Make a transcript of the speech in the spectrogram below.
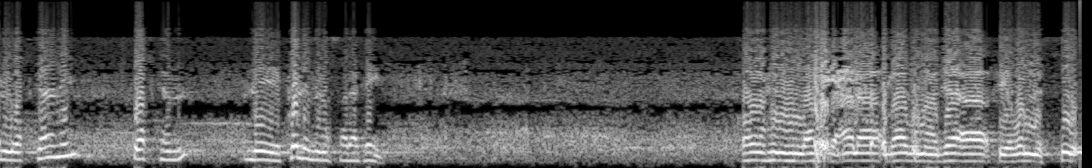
الوقتان وقتا لكل من الصلاتين. قال رحمه الله تعالى باب ما جاء في ظن السوء.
